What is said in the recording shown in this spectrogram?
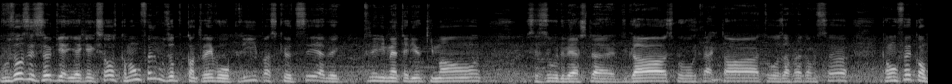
Vous autres, c'est sûr qu'il y a quelque chose. Comment vous faites, vous autres, pour contrôler vos prix? Parce que, tu sais, avec tous les matériaux qui montent, c'est sûr, vous devez acheter du gaz pour vos tracteurs, toutes vos affaires comme ça. Comment vous faites pour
